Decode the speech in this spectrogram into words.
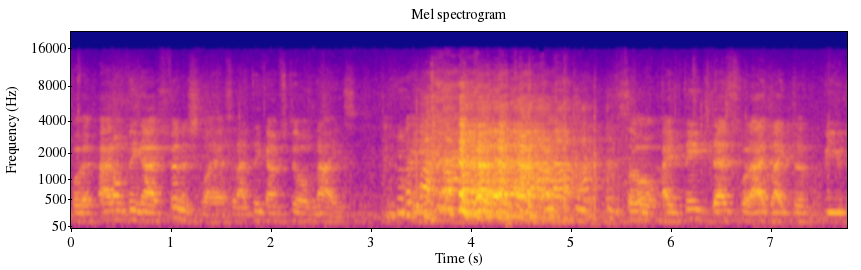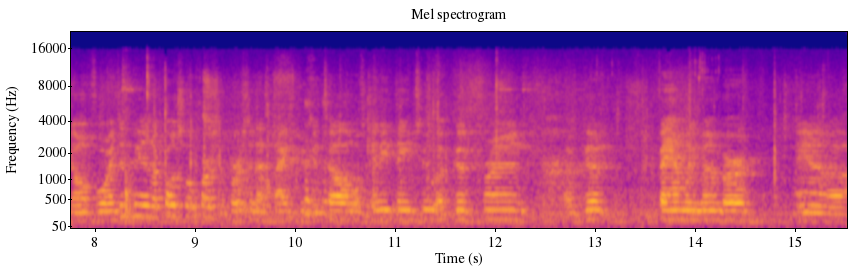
but I don't think I finished last, and I think I'm still nice. so I think that's what I'd like to be known for, and just being an approachable person, a person that's nice, you can tell almost anything to, a good friend, a good family member, and uh,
